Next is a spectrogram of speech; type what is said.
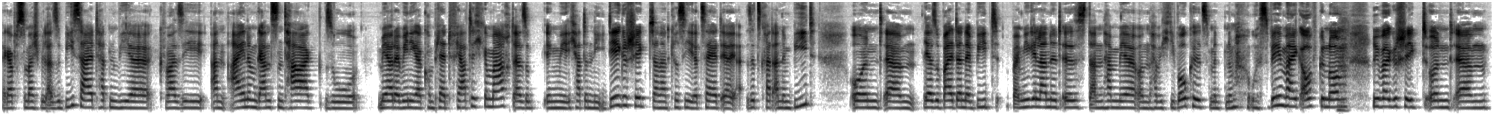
da gab es zum Beispiel, also B-Side hatten wir quasi an einem ganzen Tag so mehr oder weniger komplett fertig gemacht. Also irgendwie, ich hatte eine Idee geschickt, dann hat Chrissy erzählt, er sitzt gerade an einem Beat. Und ähm, ja, sobald dann der Beat bei mir gelandet ist, dann haben wir und habe ich die Vocals mit einem USB-Mic aufgenommen, rübergeschickt und ähm,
